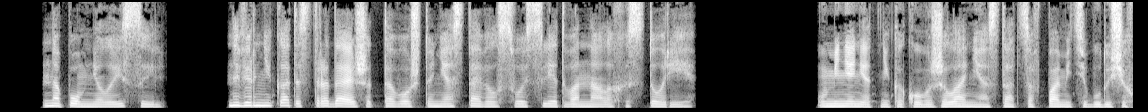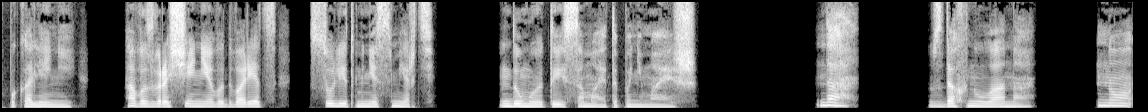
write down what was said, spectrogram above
— напомнила Исыль. «Наверняка ты страдаешь от того, что не оставил свой след в анналах истории». «У меня нет никакого желания остаться в памяти будущих поколений, а возвращение во дворец сулит мне смерть. Думаю, ты и сама это понимаешь». «Да», — вздохнула она. «Но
